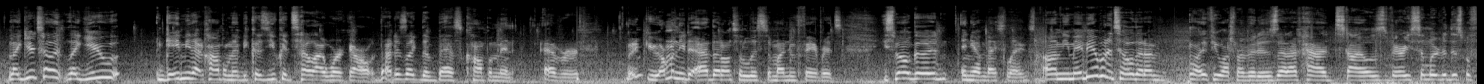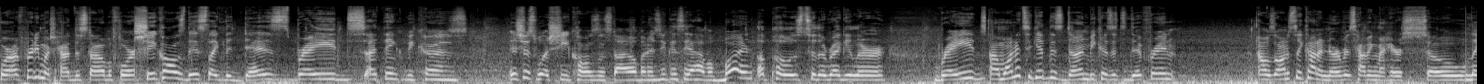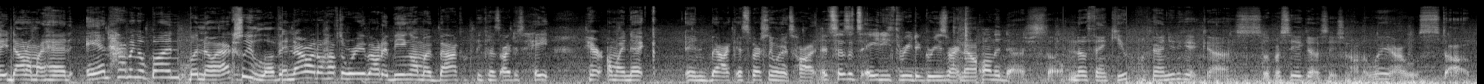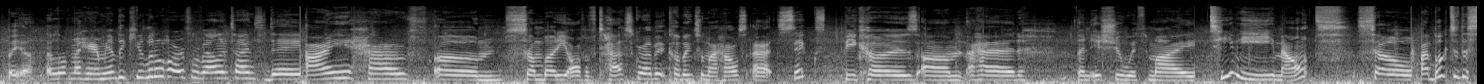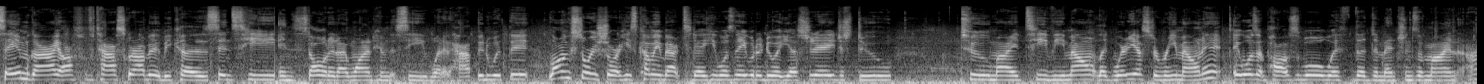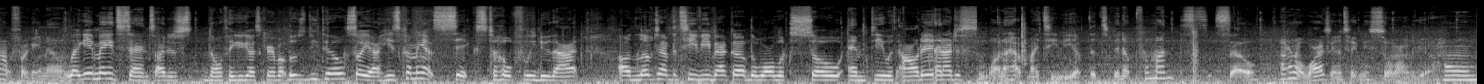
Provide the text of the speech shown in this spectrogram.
like you're telling, like you gave me that compliment because you could tell I work out. That is like the best compliment ever. Thank you. I'm gonna need to add that onto the list of my new favorites. You smell good and you have nice legs. Um, you may be able to tell that I've, well, if you watch my videos, that I've had styles very similar to this before. I've pretty much had this style before. She calls this like the Des braids, I think, because it's just what she calls the style. But as you can see, I have a bun opposed to the regular braids. I wanted to get this done because it's different. I was honestly kind of nervous having my hair so laid down on my head and having a bun, but no, I actually love it. And now I don't have to worry about it being on my back because I just hate hair on my neck and back, especially when it's hot. It says it's 83 degrees right now on the dash, so no thank you. Okay, I need to get gas. So if I see a gas station on the way, I will stop. But yeah, I love my hair. We have the cute little heart for Valentine's Day. I have um, somebody off of TaskRabbit coming to my house at 6 because um, I had an issue with my TV mount. So I booked the same guy off of TaskRabbit because since he installed it, I wanted him to see what had happened with it. Long story short, he's coming back today. He wasn't able to do it yesterday just due to my TV mount, like where he has to remount it. It wasn't possible with the dimensions of mine. I don't fucking know. Like it made sense. I just don't think you guys care about those details. So yeah, he's coming at six to hopefully do that. I'd love to have the TV back up. The wall looks so empty without it. And I just want to have my TV up that's been up for months. So I don't know why it's gonna take me so long to get home.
